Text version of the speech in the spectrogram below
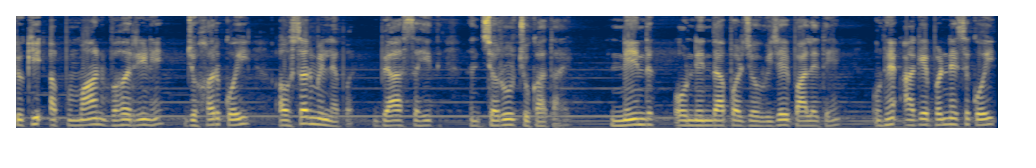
क्योंकि अपमान वह ऋण है जो हर कोई अवसर मिलने पर ब्याज सहित ज़रूर चुकाता है। नींद और निंदा पर जो विजय पा लेते हैं उन्हें आगे बढ़ने से कोई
